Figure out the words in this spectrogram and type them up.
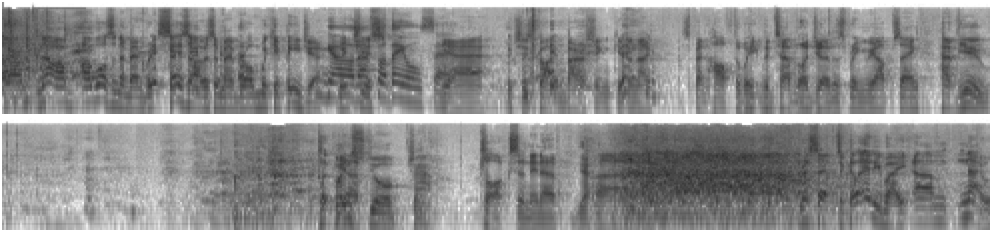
Um, no, I, I wasn't a member. It says I was a member on Wikipedia. Yeah, which that's is, what they all say. Yeah, which is quite embarrassing, given I spent half the week with tabloid journalists ringing me up saying, "Have you?" Put Placed your chap. Clarkson in a Yeah. uh, receptacle. Anyway, um, no,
